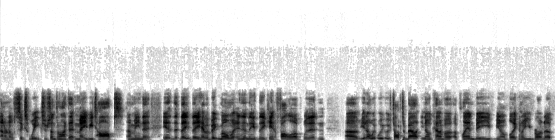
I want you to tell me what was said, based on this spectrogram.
I don't know, six weeks or something like that, maybe tops. I mean, that it, they they have a big moment and then they, they can't follow up with it, and uh, you know, we, we we've talked about you know kind of a, a plan B. You know, Blake, I know you brought it up.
